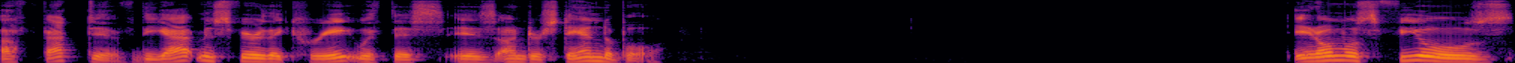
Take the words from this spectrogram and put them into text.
effective. The atmosphere they create with this is understandable. It almost feels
